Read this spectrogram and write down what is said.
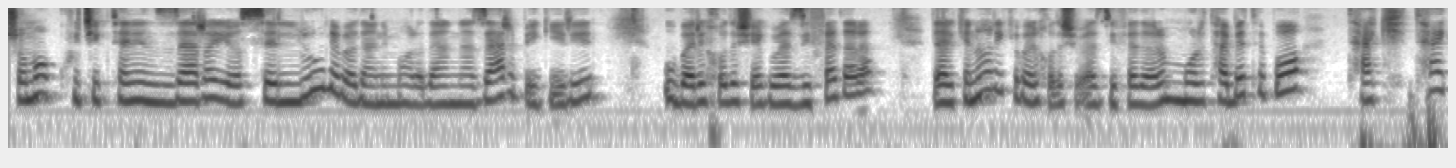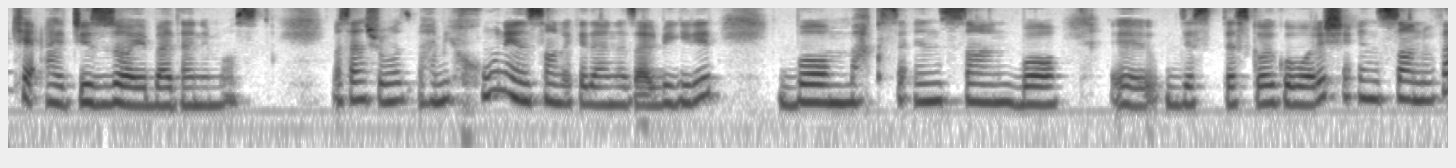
شما کوچکترین ذره یا سلول بدن ما رو در نظر بگیرید. او برای خودش یک وظیفه داره. در کناری که برای خودش وظیفه داره مرتبط با تک تک اجزای بدن ماست. مثلا شما همین خون انسان رو که در نظر بگیرید با مغز انسان با دستگاه گوارش انسان و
